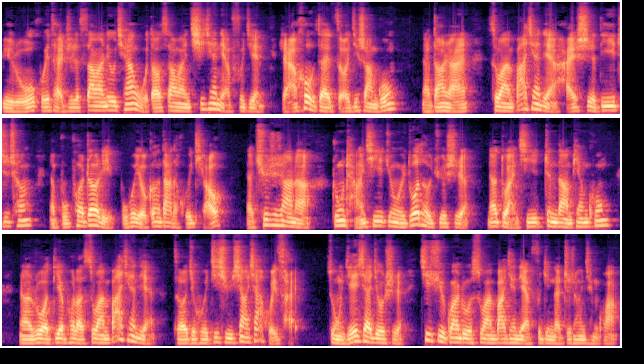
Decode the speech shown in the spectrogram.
比如回踩至三万六千五到三万七千点附近，然后再择机上攻。那当然，四万八千点还是第一支撑，那不破这里不会有更大的回调。那趋势上呢，中长期均为多头趋势，那短期震荡偏空。那若跌破了四万八千点，则就会继续向下回踩。总结一下就是继续关注四万八千点附近的支撑情况。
